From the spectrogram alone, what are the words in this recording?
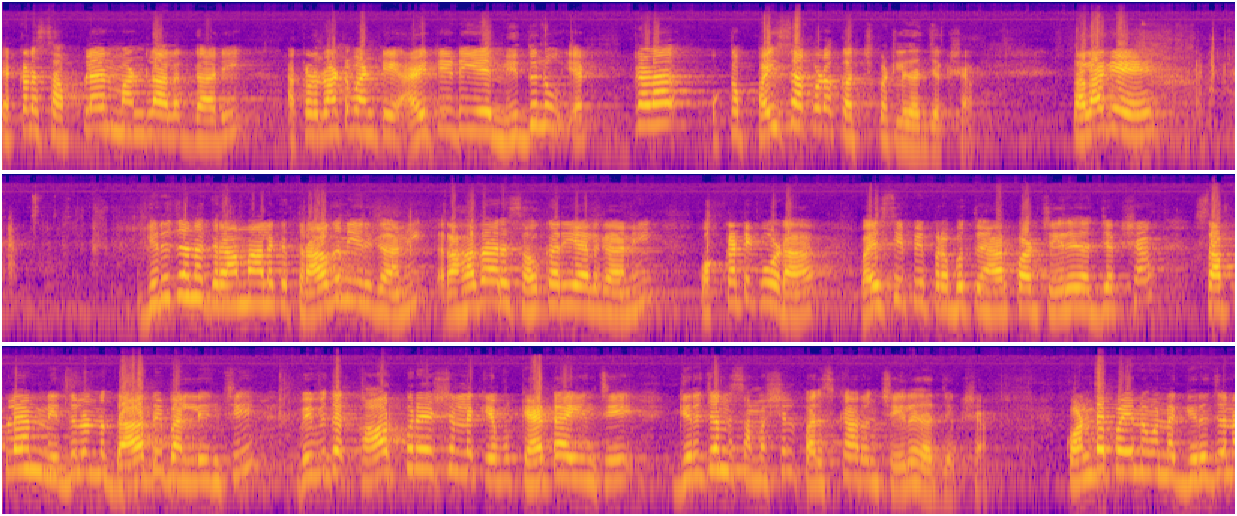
ఎక్కడ సప్లాన్ మండలాలకు కానీ అక్కడ ఉన్నటువంటి ఐటీడీఏ నిధులు ఎక్కడ ఒక్క పైసా కూడా ఖర్చు పెట్టలేదు అధ్యక్ష. అలాగే గిరిజన గ్రామాలకు త్రాగునీరు కానీ రహదారి సౌకర్యాలు కానీ ఒక్కటి కూడా వైసీపీ ప్రభుత్వం ఏర్పాటు చేయలేదు అధ్యక్ష. సప్లాన్ నిధులను దారి మళ్ళించి వివిధ కార్పొరేషన్లకు కేటాయించి గిరిజన సమస్యలు పరిష్కారం చేయలేదు అధ్యక్ష. కొండపైన ఉన్న గిరిజన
